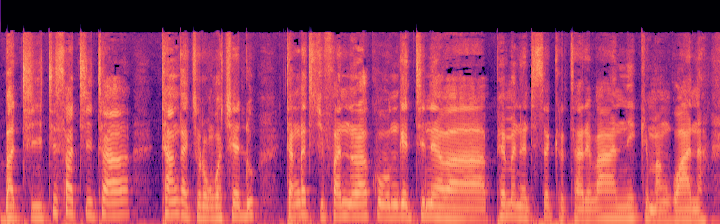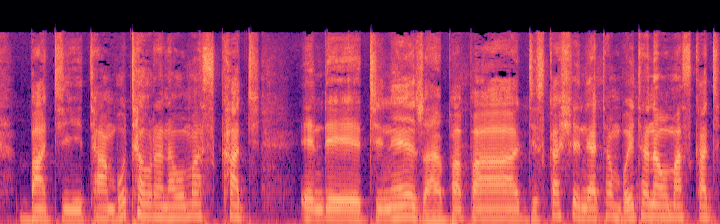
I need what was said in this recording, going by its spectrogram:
but tisati tatanga chirongwa chedu tanga tichifanira kunge tine vapermanent secretary vanik mangwana but tambotaura navo masikati ende tine zvapa padiscussion yatamboita navo masikati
